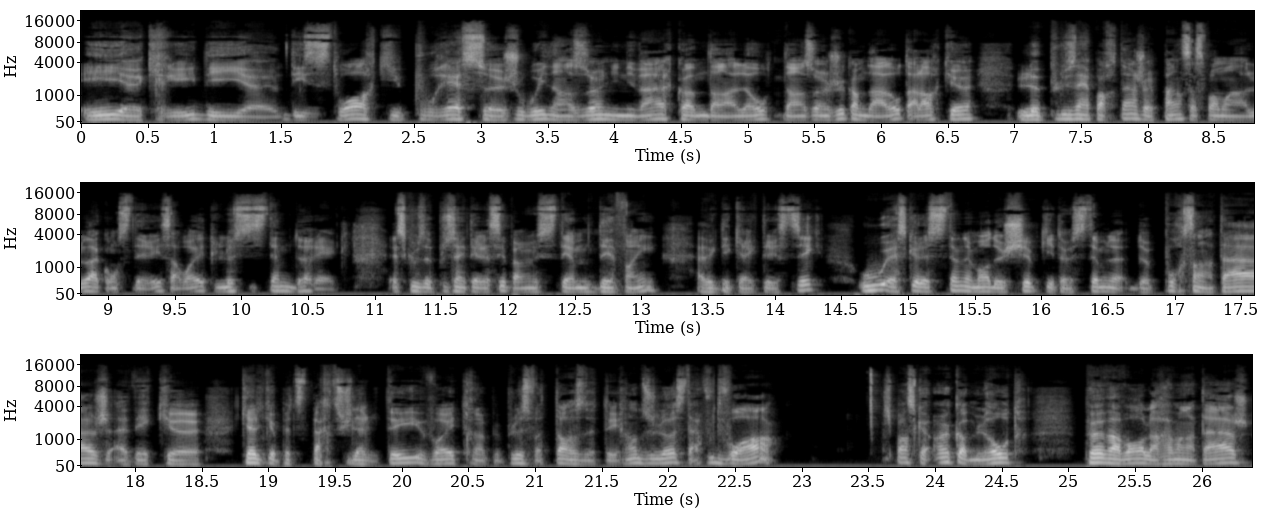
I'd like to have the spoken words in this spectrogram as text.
et euh, créer des, euh, des histoires qui pourraient se jouer dans un univers comme dans l'autre, dans un jeu comme dans l'autre, alors que le plus important, je pense, à ce moment-là, à considérer, ça va être le système de règles. Est-ce que vous êtes plus intéressé par un système défunt avec des caractéristiques, ou est-ce que le système de mothership, qui est un système de, pourcentage avec euh, quelques petites particularités, va être un peu plus votre tasse de thé? Rendu là, c'est à vous de voir. Je pense qu'un comme l'autre peuvent avoir leur avantage.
